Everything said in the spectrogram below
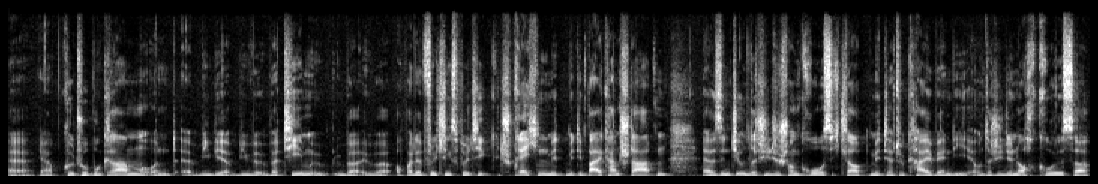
äh, ja, Kulturprogramm und äh, wie, wir, wie wir über Themen, über, über auch bei der Flüchtlingspolitik sprechen mit, mit den Balkanstaaten, äh, sind die Unterschiede schon groß. Ich glaube, mit der Türkei werden die Unterschiede noch größer.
